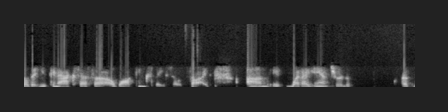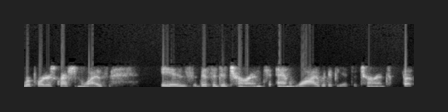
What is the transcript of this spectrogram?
so that you can access a, a walking space outside um, it, what I answered a reporter's question was, is this a deterrent and why would it be a deterrent? But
